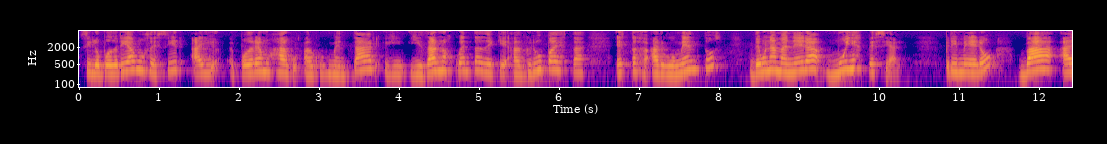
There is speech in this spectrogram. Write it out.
si lo podríamos decir, podríamos argumentar y, darnos cuenta de que agrupa estos argumentos de una manera muy especial. Primero, va a,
